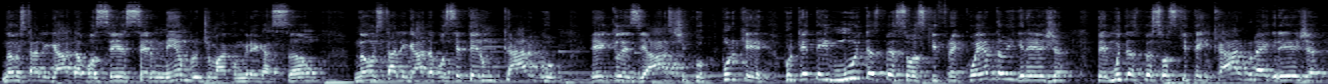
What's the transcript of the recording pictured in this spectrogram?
não está ligado a você ser membro de uma congregação? Não está ligado a você ter um cargo eclesiástico. Por quê? Porque tem muitas pessoas que frequentam igreja, tem muitas pessoas que têm cargo na igreja,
